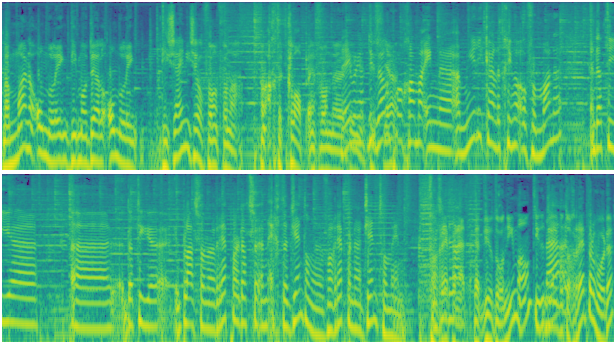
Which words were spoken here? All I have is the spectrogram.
maar mannen onderling, die modellen onderling, die zijn niet zo van, van, van achterklap en van... Uh, nee, maar je hebt nu dus, wel ja. een programma in Amerika en dat ging over mannen. En dat die... Uh, dat hij uh, in plaats van een rapper, dat ze een echte gentleman, van rapper naar gentleman. Van dus rapper naar, dat wil toch niemand? Die nou, wil toch rapper worden?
